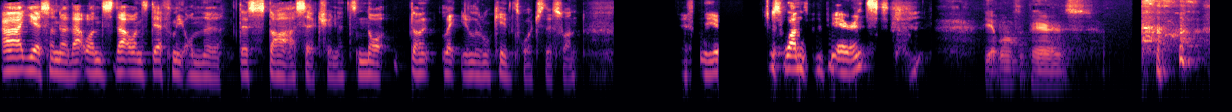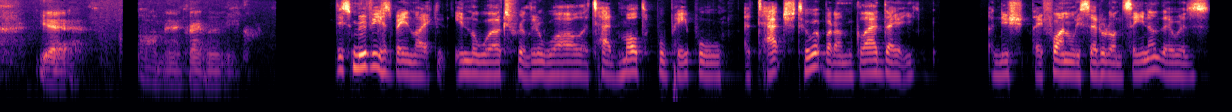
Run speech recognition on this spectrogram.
Uh yes, I know that one's that one's definitely on the the star section. It's not. Don't let your little kids watch this one. Definitely, just one for the parents. Yeah, one for the parents. yeah. Oh man, great movie. This movie has been like in the works for a little while. It's had multiple people attached to it, but I'm glad they initially they finally settled on Cena. There was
